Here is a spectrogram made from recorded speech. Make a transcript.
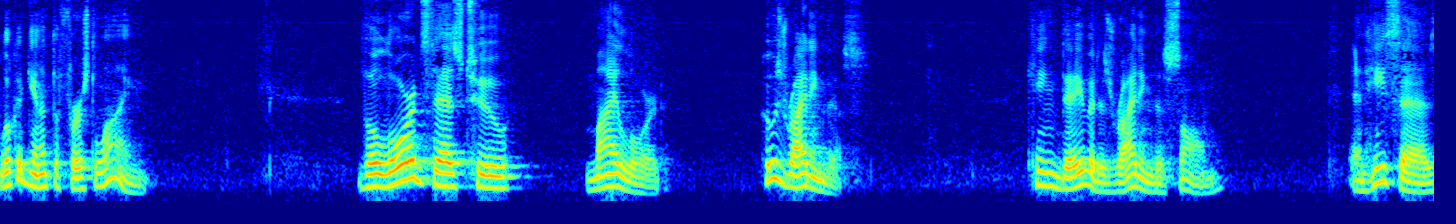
look again at the first line. The Lord says to my Lord. Who's writing this? King David is writing this psalm. And he says,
